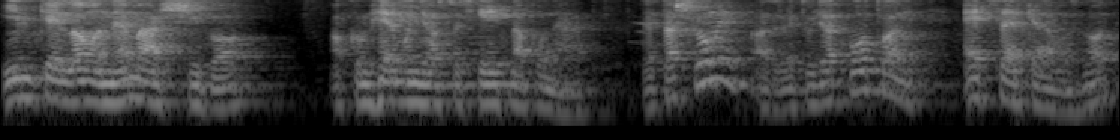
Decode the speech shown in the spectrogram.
Imkén lama nem már siva, akkor miért mondja azt, hogy hét napon át? De taslumi, azért, hogy tudjad pótolni, egyszer kell hoznod,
